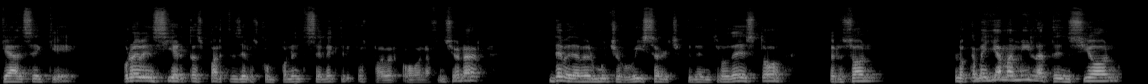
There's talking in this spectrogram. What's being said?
que hace que prueben ciertas partes de los componentes eléctricos para ver cómo van a funcionar. Debe de haber mucho research dentro de esto, pero son lo que me llama a mí la atención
